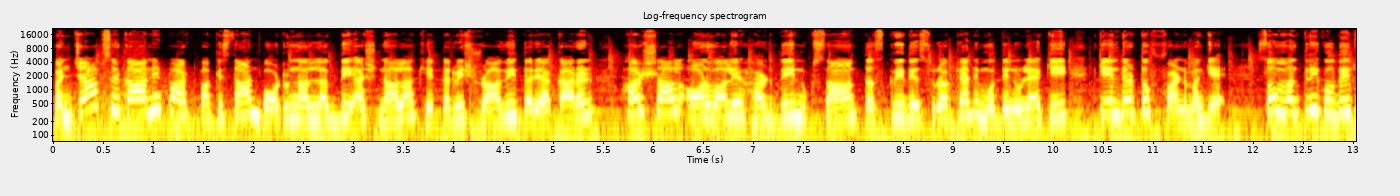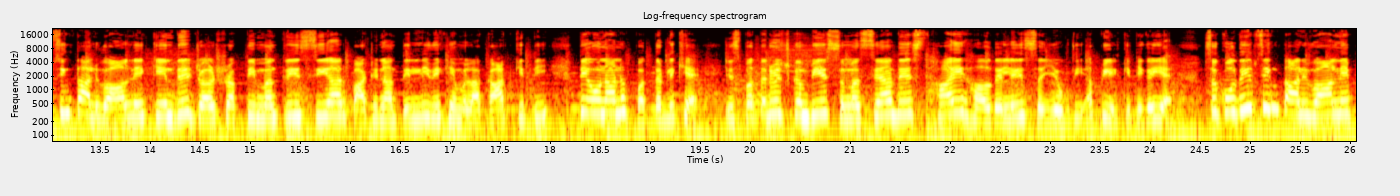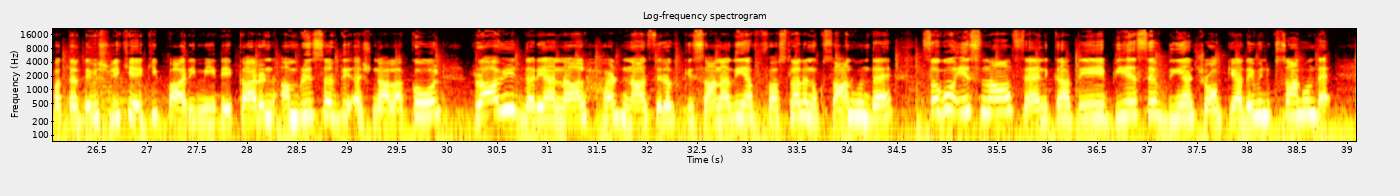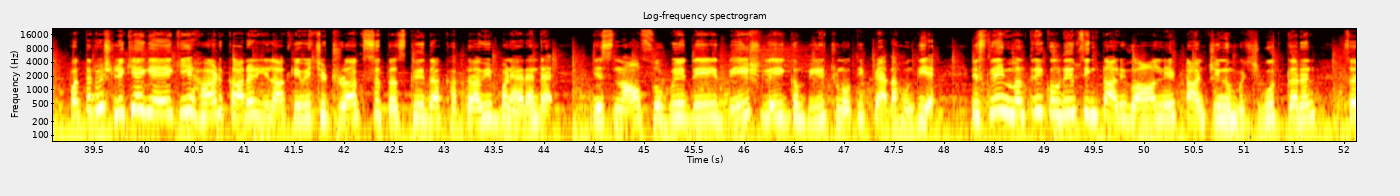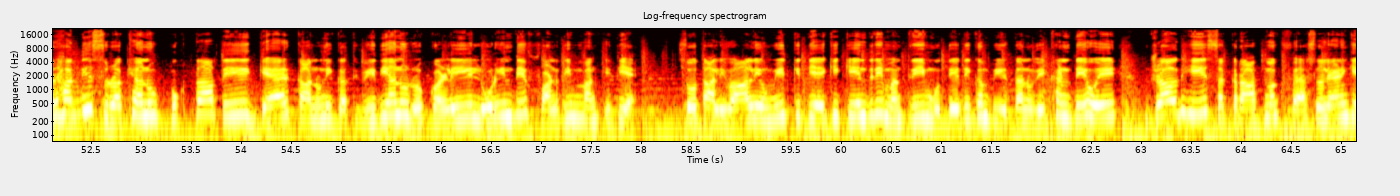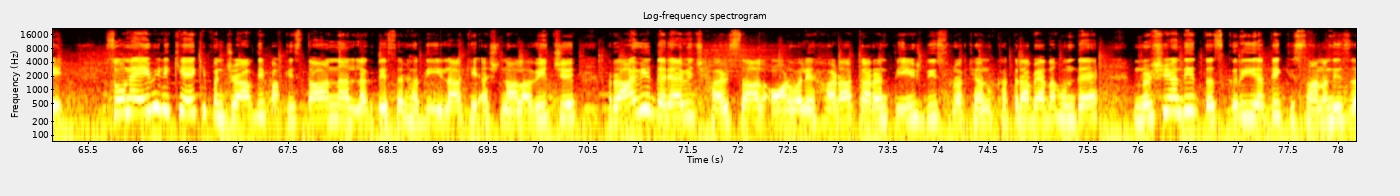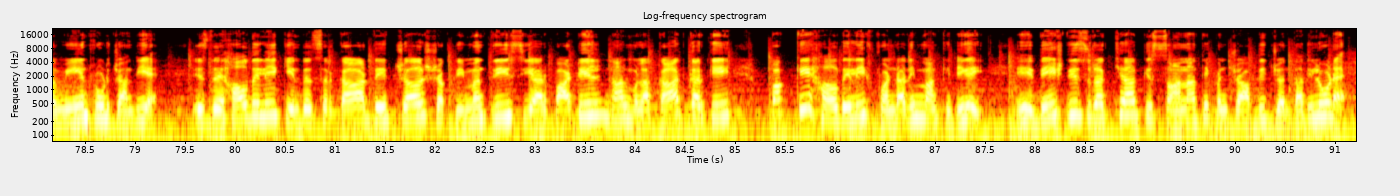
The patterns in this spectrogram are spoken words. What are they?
ਪੰਜਾਬ ਸਰਕਾਰ ਨੇ ਭਾਰਤ ਪਾਕਿਸਤਾਨ ਬਾਰਡਰ ਨਾਲ ਲੱਗਦੇ ਅਸ਼ਨਾਲਾ ਖੇਤਰ ਵਿੱਚ ਰਾਵੀ ਦਰਿਆ ਕਾਰਨ ਹਰ ਸਾਲ ਆਉਣ ਵਾਲੇ ਹੜ੍ਹ ਦੇ ਨੁਕਸਾਨ, ਤਸਕਰੀ ਦੇ ਸੁਰੱਖਿਆ ਦੇ ਮੁੱਦੇ ਨੂੰ ਲੈ ਕੇ ਕੇਂਦਰ ਤੋਂ ਫੰਡ ਮੰਗਿਆ ਸੋ ਮੰਤਰੀ ਕੁਲਦੀਪ ਸਿੰਘ ਧਾਲੀਵਾਲ ਨੇ ਕੇਂਦਰੀ ਜਲ ਸ਼ਕਤੀ ਮੰਤਰੀ ਸੀ ਆਰ ਪਾਟਿਲ ਨਾਲ ਦਿੱਲੀ ਵਿਖੇ ਮੁਲਾਕਾਤ ਕੀਤੀ ਤੇ ਉਹਨਾਂ ਨੂੰ ਪੱਤਰ ਲਿਖਿਆ ਇਸ ਪੱਤਰ ਵਿੱਚ ਗੰਭੀਰ ਸਮੱਸਿਆ ਦੇ ਸਥਾਈ ਹੱਲ ਦੇ ਲਈ ਸਹਿਯੋਗ ਦੀ ਅਪੀਲ ਕੀਤੀ ਗਈ ਹੈ। ਸੋ ਕੁਲਦੀਪ ਸਿੰਘ ਧਾਲੀਵਾਲ ਨੇ ਪੱਤਰ ਦੇ ਵਿੱਚ ਲਿਖਿਆ ਕਿ ਭਾਰੀ ਮੀਂਹ ਦੇ ਕਾਰਨ ਅੰਮ੍ਰਿਤਸਰ ਦੇ ਅਸ਼ਨਾਲਾ ਕੋਲ, ਰਾਵੀ ਦਰਿਆ ਨਾਲ ਹੜ ਨਾ ਸਿਰਫ ਕਿਸਾਨਾਂ ਦੀਆਂ ਫਸਲਾਂ ਦਾ ਨੁਕਸਾਨ ਹੁੰਦਾ ਹੈ, ਸਗੋਂ ਇਸ ਨਾਲ ਸੈਨਿਕਾਂ ਤੇ ਬੀਐਸਐਫ ਦੀਆਂ ਚੌਕੀਆਂ ਦੇ ਵੀ ਨੁਕਸਾਨ ਹੁੰਦਾ ਹੈ। ਪੱਤਰ ਵਿੱਚ ਲਿਖਿਆ ਗਿਆ ਹੈ ਕਿ ਹੜ੍ਹ ਕਾਰਨ ਇਲਾਕੇ ਵਿੱਚ ਡਰੱਗਸ ਤਸਕਰੀ ਦਾ ਖਤਰਾ ਵੀ ਬਣਿਆ ਰਹਿੰਦਾ ਹੈ, ਜਿਸ ਨਾਲ ਸੂਬੇ ਦੇ ਦੇਸ਼ ਲਈ ਗੰਭੀਰ ਚੁਣੌਤੀ ਪੈਦਾ ਹੁੰਦੀ ਹੈ। ਇਸ ਲਈ ਮੰਤਰੀ ਕੁਲਦੀਪ ਸਿੰਘ ਧਾਲੀਵਾਲ ਨੇ ਢਾਂਚੇ ਨੂੰ ਮਜ਼ਬੂਤ ਕਰਨ, ਸਰਹੱਦੀ ਸੁਰੱਖਿਆ ਨੂੰ ਪੁਖਤਾ ਤੇ ਗੈਰ ਕਾਨੂੰਨੀ ਗਤੀਵਿਧੀਆਂ ਨੂੰ ਰੋਕਣ ਲਈ ਲੋੜੀਂਦੇ ਫੰਡ ਦੀ ਮੰਗ ਕੀਤੀ ਹੈ। ਸੋ ਧਾਲੀਵਾਲ ਨੇ ਉਮੀਦ ਕੀਤੀ ਹੈ ਕਿ ਕੇਂਦਰੀ ਮੰਤਰੀ ਮੁੱਦੇ ਦੀ ਗੰਭੀਰਤਾ ਨੂੰ ਵੇਖਣ ਦੇ ਹੋਏ ਜਲਦ ਹੀ ਸਕਾਰਾਤਮਕ ਫੈਸਲਾ ਲੈਣਗੇ। ਸੋ ਉਹਨਾਂ ਇਹ ਵੀ ਲਿਖਿਆ ਹੈ ਕਿ ਪੰਜਾਬ ਦੇ ਪਾਕਿਸਤਾਨ ਨਾਲ ਲੱਗਦੇ ਸਰਹੱਦੀ ਇਲਾਕੇ ਅਸ਼ਨਾਲਾ ਵਿੱਚ ਰਾਵੀ ਦਰਿਆ ਵਿੱਚ ਹਰ ਸਾਲ ਆਉਣ ਵਾਲੇ ਹੜ੍ਹਾਂ ਕਾਰਨ ਦੇਸ਼ ਦੀ ਸੁਰੱਖਿਆ ਨੂੰ ਖਤਰਾ ਪੈਦਾ ਹੁੰਦਾ ਹੈ। ਨਸ਼ਿਆਂ ਦੀ ਤਸਕਰੀ ਅਤੇ ਕਿਸਾਨਾਂ ਦੀ ਜ਼ਮੀਨ ਰੁੜ ਜਾਂਦੀ ਹੈ। ਇਸ ਦੇ ਹੱਲ ਦੇ ਲਈ ਕੇਂਦਰ ਸਰਕਾਰ ਦੇ ਜਲ ਸ਼ਕਤੀ ਮੰਤਰੀ ਸੀ ਆਰ ਪਾਟਿਲ ਨਾਲ ਮੁਲਾਕਾਤ ਕਰਕੇ ਪੱਕੇ ਹੱਲ ਦੇ ਲਈ ਫੰਡਾਂ ਦੀ ਮੰਗ ਕੀਤੀ ਗਈ। ਇਹ ਦੇਸ਼ ਦੀ ਸੁਰੱਖਿਆ, ਕਿਸਾਨਾਂ ਤੇ ਪੰਜਾਬ ਦੀ ਜਨਤਾ ਦੀ ਲੋੜ ਹੈ।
